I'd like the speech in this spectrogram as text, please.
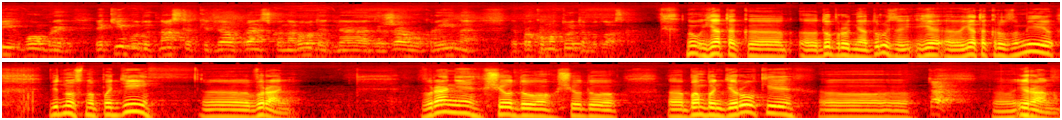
їх бомби, які будуть наслідки для українського народу, для держави України. Прокоментуйте, будь ласка. Ну, я так е, е, доброго дня, друзі. Я, е, я так розумію, відносно подій в Ірані. В Ірані щодо, щодо Так. е, Ірану.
